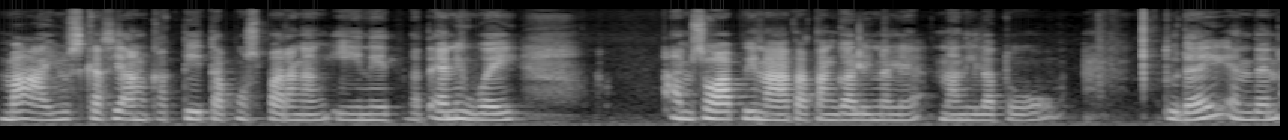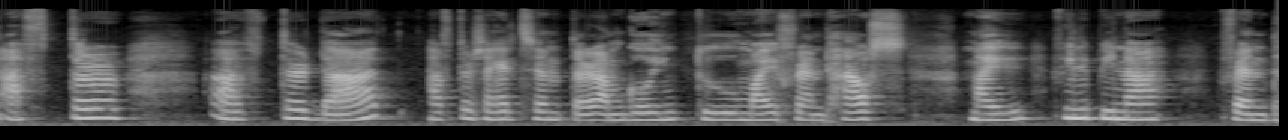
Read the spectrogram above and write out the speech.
maayos kasi ang kati tapos parang ang init. But anyway, I'm so happy na tatanggalin na, na nila to today and then after after that after sa health center I'm going to my friend house my Filipina friend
